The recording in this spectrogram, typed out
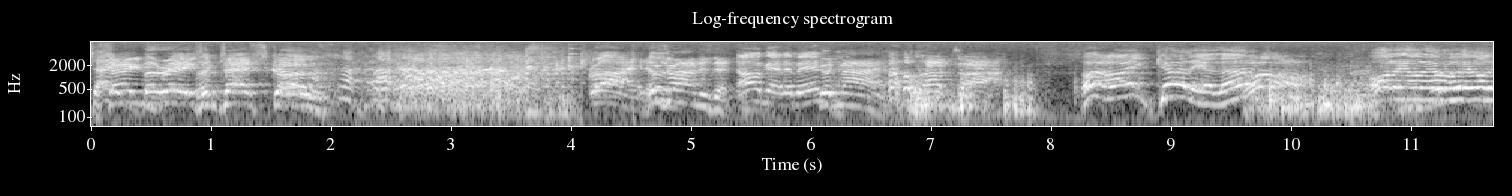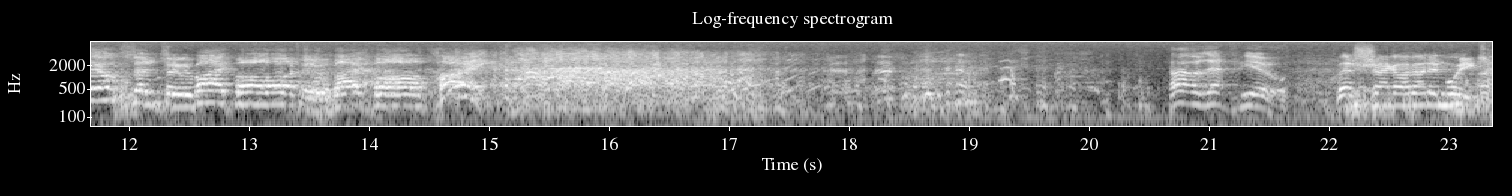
Sainsbury's and Tesco's. Right, Whose who's... round is it? I'll get him in. Good man. Well done, sir. All right, girly alert. Oh. Ollie, ollie, ollie, ollie, Oxen, two by four, two by four. Hi! How was that for you? Best shag I've had in weeks. Well,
